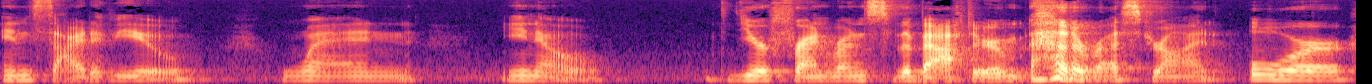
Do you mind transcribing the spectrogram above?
inside of you when, you know, your friend runs to the bathroom at a restaurant or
